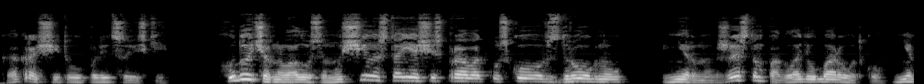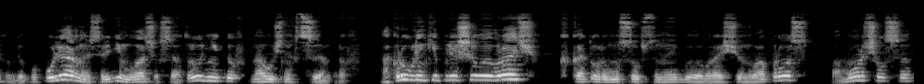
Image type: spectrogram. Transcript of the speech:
как рассчитывал полицейский. Худой черноволосый мужчина, стоящий справа от Кускова, вздрогнул, нервным жестом погладил бородку, некогда популярную среди младших сотрудников научных центров. А кругленький плешивый врач, к которому, собственно, и был обращен вопрос, поморщился,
